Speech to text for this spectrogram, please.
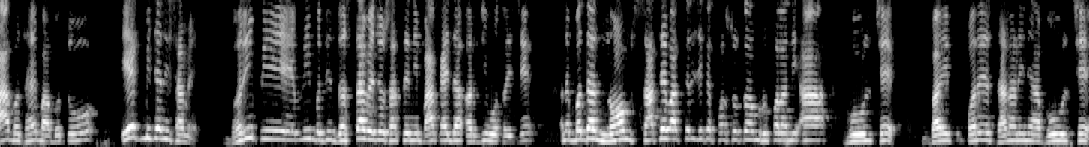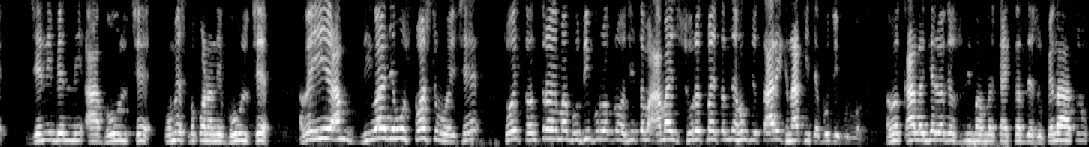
આ બધા બાબતો એકબીજાની સામે ભરી પીએ એવી બધી દસ્તાવેજો સાથેની બાકાયદા અરજીઓ થઈ છે. અને બધા નોમ સાથે વાત કરી છે કે પરસોત્તમ રૂપાલાની આ ભૂલ છે. ભાઈ પરેશ ધાનાણીની આ ભૂલ છે. જેનીબેનની આ ભૂલ છે. ઉમેશ મકવાણાની ભૂલ છે. હવે એ આમ દીવા જેવું સ્પષ્ટ હોય છે, તોય તંત્ર એમાં બુદ્ધિપૂર્વકનો, હજી તમે આમાં સુરતમાં તમને શું તારીખ નાખી છે બુદ્ધિપૂર્વક. હવે કાલ અગિયાર વાગ્યા સુધીમાં અમે કાંઈક કરી દેશું. પહેલાં હતું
